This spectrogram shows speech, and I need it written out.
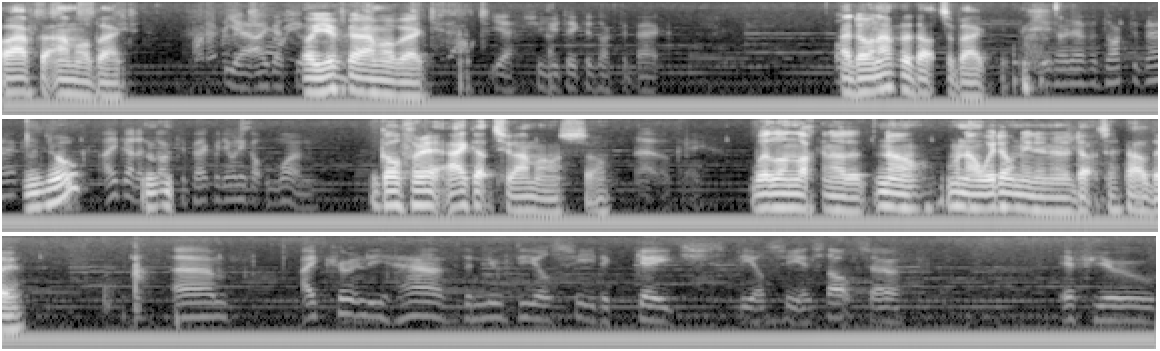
Oh, I've got ammo bag. Yeah, I got. Oh, you've got ammo bag. Yeah, so you take the doctor back. I don't have the doctor bag. You don't have a doctor bag? No. I got a doctor bag, but you only got one. Go for it. I got two ammos, so Oh, okay. we'll unlock another. No, no, we don't need another doctor. That'll do. Um, I currently have the new DLC, the Gage DLC installed, so if you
